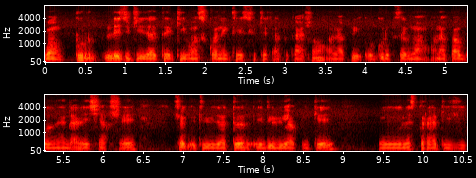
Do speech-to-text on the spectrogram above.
Bon, pour les utilisateurs qui vont se connecter sur cette application, on l'applique au groupe seulement. On n'a pas besoin d'aller chercher chaque utilisateur et de lui appliquer euh, les stratégies.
